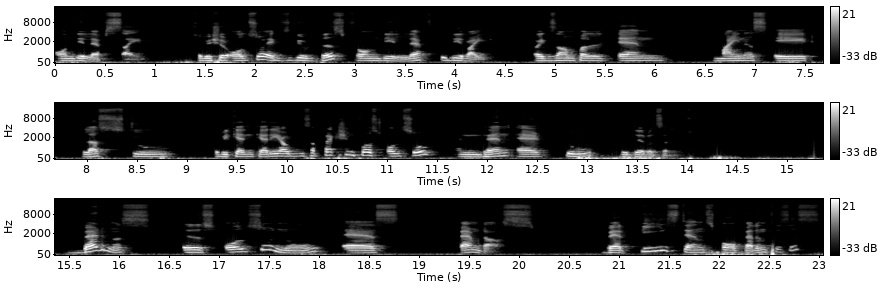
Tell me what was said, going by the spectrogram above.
on the left side. So we should also execute this from the left to the right. For example 10 minus 8 plus 2. So we can carry out the subtraction first also and then add 2 to the result. BEDMAS is also known as PEMDAS where P stands for parenthesis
